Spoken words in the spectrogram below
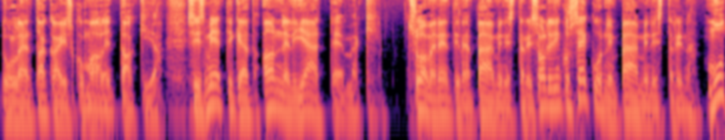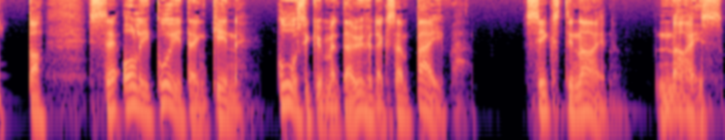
tulleen takaiskumaalin takia. Siis miettikää, että Anneli Jäätteenmäki, Suomen entinen pääministeri, se oli niin kuin sekunnin pääministerinä, mutta se oli kuitenkin 69 päivää. 69. Nice.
